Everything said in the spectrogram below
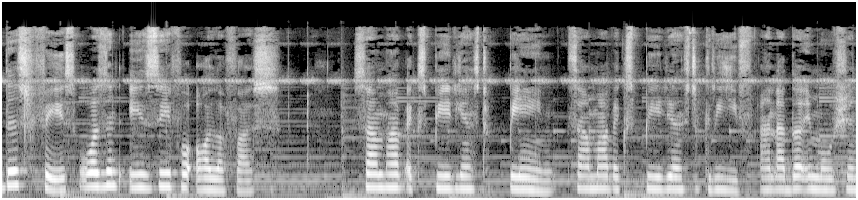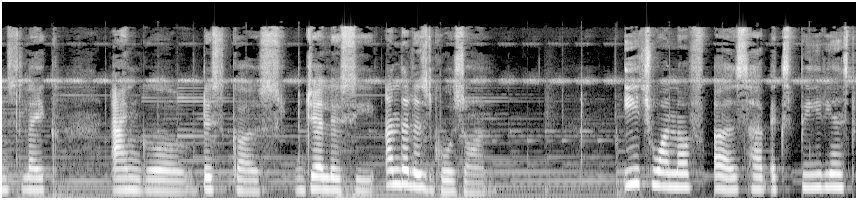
this phase wasn't easy for all of us. Some have experienced pain, some have experienced grief and other emotions like anger, disgust, jealousy, and the list goes on. Each one of us have experienced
